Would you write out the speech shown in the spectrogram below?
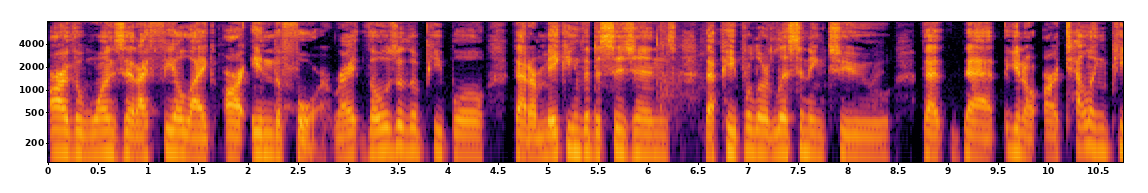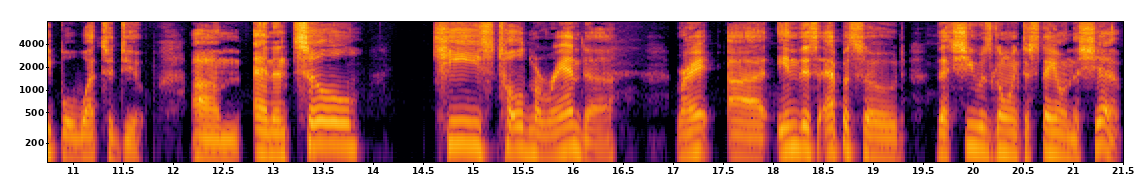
are the ones that I feel like are in the fore, right? Those are the people that are making the decisions that people are listening to that that you know are telling people what to do. Um and until Keyes told Miranda, right, uh in this episode that she was going to stay on the ship,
